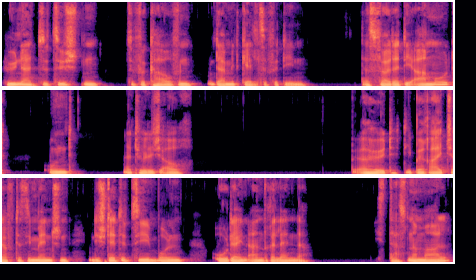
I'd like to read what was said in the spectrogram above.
Hühner zu züchten, zu verkaufen und damit Geld zu verdienen. Das fördert die Armut und natürlich auch erhöht die Bereitschaft, dass die Menschen in die Städte ziehen wollen oder in andere Länder. Ist das normal?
